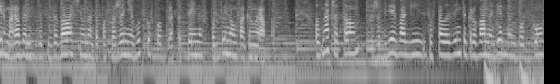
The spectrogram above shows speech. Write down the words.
firma Raben zdecydowała się na doposażenie wózków kompletacyjnych w podwójną wagę RAFAS. Oznacza to, że dwie wagi zostały zintegrowane w jednym wózku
